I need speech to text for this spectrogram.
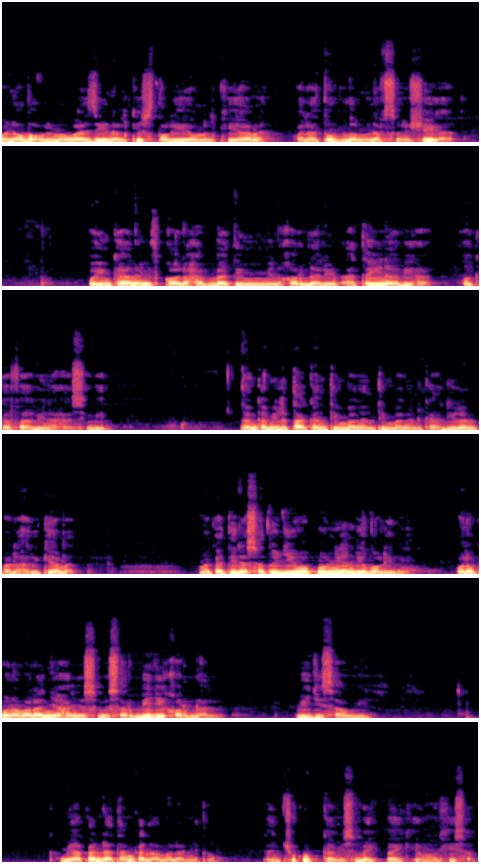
وَنَضَعُ الْمَوَازِينَ الْقِسْطَ لِيَوْمِ الْقِيَامَةِ وَلَا تُظْلَمُ نَفْسٌ شَيْئًا dan kami letakkan timbangan-timbangan keadilan pada hari kiamat. Maka tidak satu jiwa pun yang dizalimi. Walaupun amalannya hanya sebesar biji kardal, biji sawi kami akan datangkan amalan itu. Dan cukup kami sebaik-baik yang menghisap.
